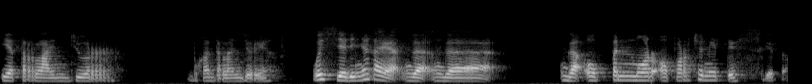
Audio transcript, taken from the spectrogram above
ya terlanjur bukan terlanjur ya which jadinya kayak nggak nggak nggak open more opportunities gitu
